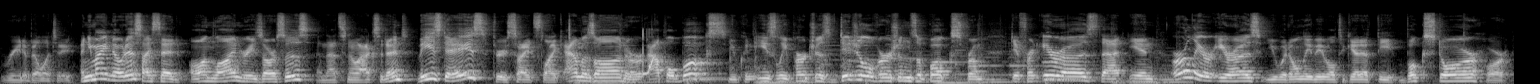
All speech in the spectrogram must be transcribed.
readability. And you might notice I said online resources, and that's no accident. These days, through sites like Amazon or Apple Books, you can easily purchase digital versions of books from different eras that in earlier eras you would only be able to get at the bookstore or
